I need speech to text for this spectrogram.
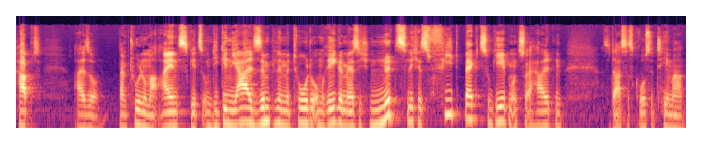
habt. Also beim Tool Nummer eins geht es um die genial simple Methode, um regelmäßig nützliches Feedback zu geben und zu erhalten. Also da ist das große Thema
